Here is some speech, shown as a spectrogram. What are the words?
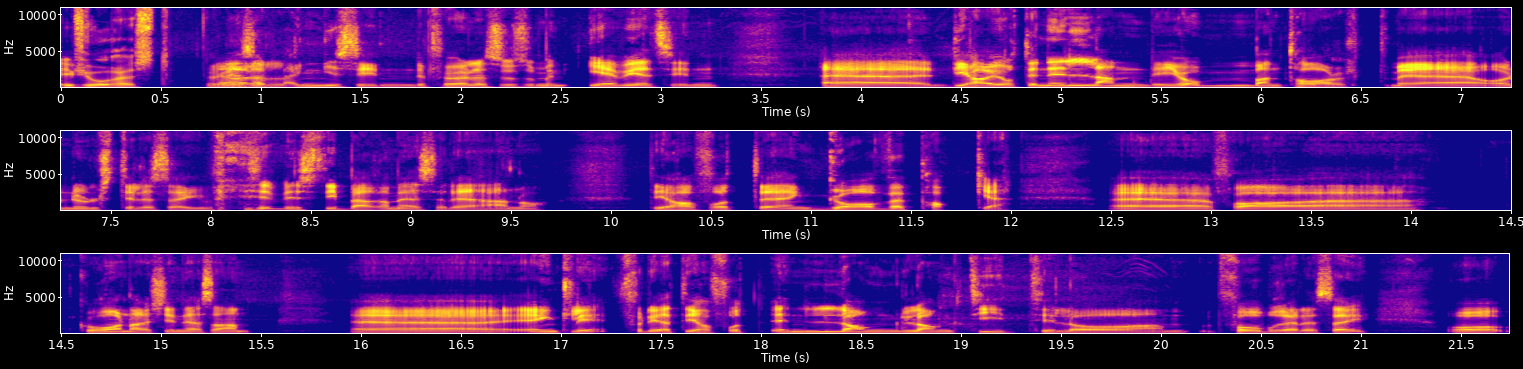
i fjor høst. Det er så lenge siden. Det føles jo som en evighet siden. Eh, de har gjort en elendig jobb mentalt med å nullstille seg, hvis de bærer med seg det ennå. De har fått en gavepakke eh, fra eh, koronakineseren. Eh, egentlig, fordi at de har fått en lang, lang tid til å um, forberede seg. Og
